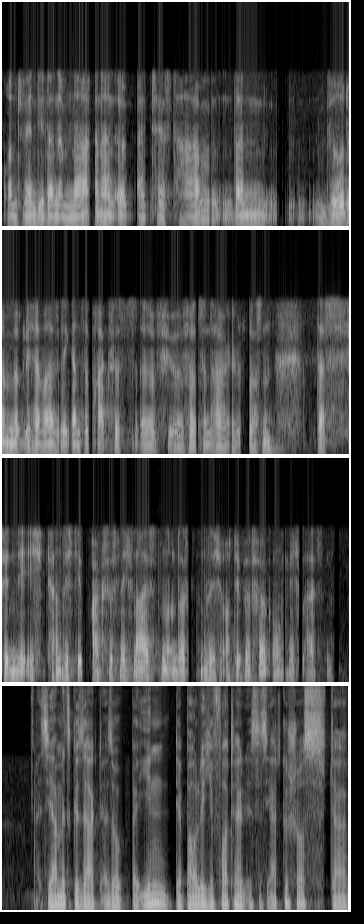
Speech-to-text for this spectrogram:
und wenn die dann im Nachhinein irgendeinen Test haben, dann würde möglicherweise die ganze Praxis äh, für 14 Tage geschlossen. Das finde ich, kann sich die Praxis nicht leisten und das kann sich auch die Bevölkerung nicht leisten. Sie haben jetzt gesagt, also bei Ihnen der bauliche Vorteil ist das Erdgeschoss. Da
